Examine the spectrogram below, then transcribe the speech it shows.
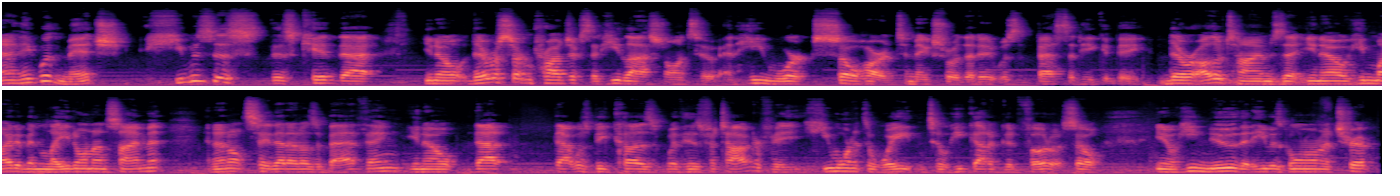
And I think with Mitch, he was this this kid that, you know, there were certain projects that he latched onto, and he worked so hard to make sure that it was the best that he could be. There were other times that, you know, he might have been late on assignment, and I don't say that as a bad thing. You know, that that was because with his photography, he wanted to wait until he got a good photo. So, you know, he knew that he was going on a trip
